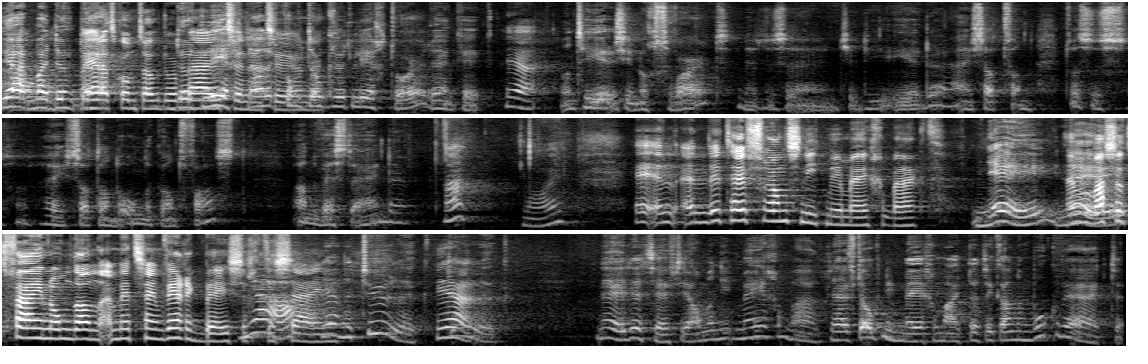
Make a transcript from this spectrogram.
Ja, maar, de, maar ja, dat komt ook door, buiten licht, natuurlijk. Ja, dat komt ook door het licht hoor, denk ik. Ja. Want hier is hij nog zwart. Dit is eentje die eerder. Hij zat, van, het was dus, hij zat aan de onderkant vast, aan de westeinde. Ah, mooi. Hey, en, en dit heeft Frans niet meer meegemaakt? Nee, nee. En was het fijn om dan met zijn werk bezig ja, te zijn? Ja, natuurlijk. Ja. natuurlijk. Nee, dit heeft hij allemaal niet meegemaakt. Hij heeft ook niet meegemaakt dat ik aan een boek werkte.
